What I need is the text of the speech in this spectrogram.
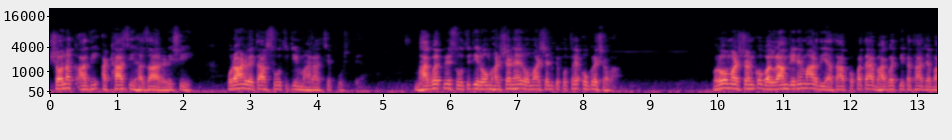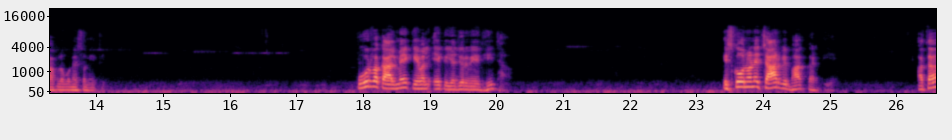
शौनक आदि अठासी हज़ार ऋषि पुराण वेता सूत जी महाराज से पूछते हैं। भागवत में सूत जी रोमहर्षण है, रोमहर्षण के पुत्र उग्र श्रवा रोमर्शन को बलराम जी ने मार दिया था, आपको पता है भागवत की कथा जब आप लोगों ने सुनी थी। पूर्व काल में केवल एक यजुर्वेद ही था। इसको उन्होंने चार विभाग कर दिए। अतः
